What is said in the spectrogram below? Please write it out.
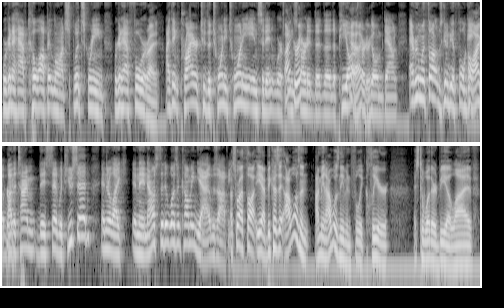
We're going to have co op at launch, split screen. We're going to have Forge. Right. I think prior to the 2020 incident where things started, the, the, the PR Yeah, started going down, everyone thought it was going to be a full oh, game. Oh, but by the time they said what you said, and they're like, and they announced that it wasn't coming, yeah, it was obvious. That's what I thought. Yeah, because it, I wasn't. I mean, I wasn't even fully clear as to whether it'd be a live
